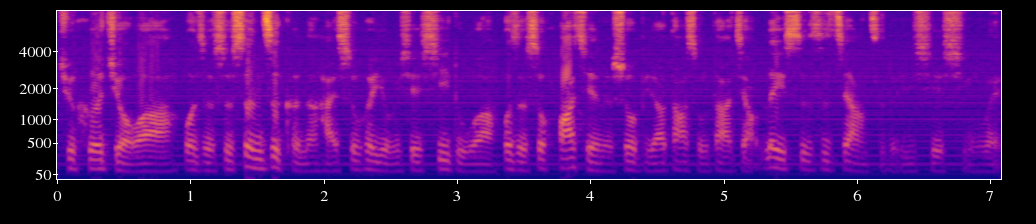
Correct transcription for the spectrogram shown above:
去喝酒啊，或者是甚至可能还是会有一些吸毒啊，或者是花钱的时候比较大手大脚，类似是这样子的一些行为。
